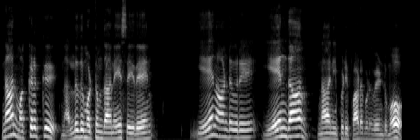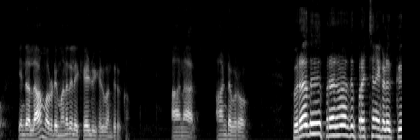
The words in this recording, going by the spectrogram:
நான் மக்களுக்கு நல்லது மட்டும்தானே செய்தேன்? ஏன் ஆண்டவரே ஏன் தான் நான் இப்படி பாடப்பட வேண்டுமோ? என்றெல்லாம் அவருடைய மனதிலே கேள்விகள் வந்திருக்கும். ஆனால் ஆண்டவரோ பிறது பிறரது பிரச்சனைகளுக்கு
